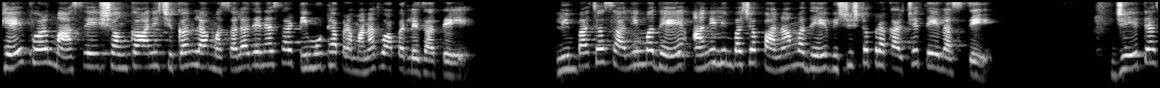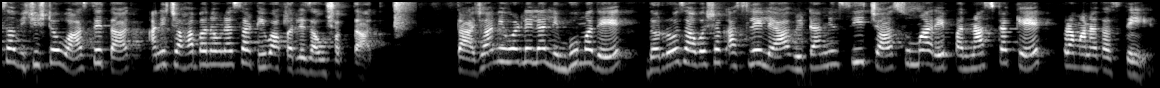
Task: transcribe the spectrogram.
हे फळ मासे शंख आणि चिकनला मसाला देण्यासाठी मोठ्या प्रमाणात वापरले जाते. लिंबाच्या सालीमध्ये आणि लिंबाच्या पानामध्ये विशिष्ट प्रकारचे तेल असते. जे त्याचा विशिष्ट वास देतात आणि चहा बनवण्यासाठी वापरले जाऊ शकतात. ताज्या निवडलेल्या लिंबूमध्ये दररोज आवश्यक असलेल्या व्हिटॅमिन सीच्या सुमारे पन्नास टक्के प्रमाणात असते.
